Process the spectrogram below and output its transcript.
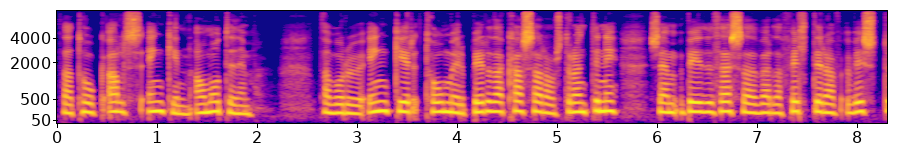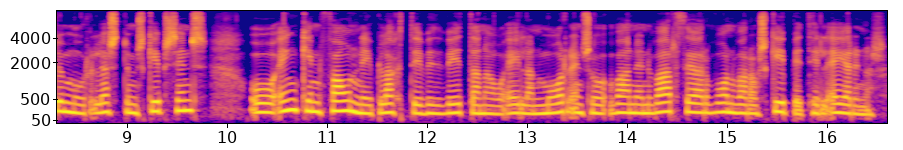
Það tók alls engin á mótið þeim. Það voru engir tómir byrðakassar á ströndinni sem byðu þess að verða fylltir af vistum úr lestum skipsins og engin fáni blakti við vitan á eilan mór eins og vanin var þegar von var á skipi til eigarinnar.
